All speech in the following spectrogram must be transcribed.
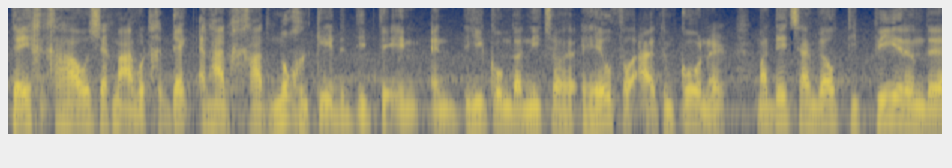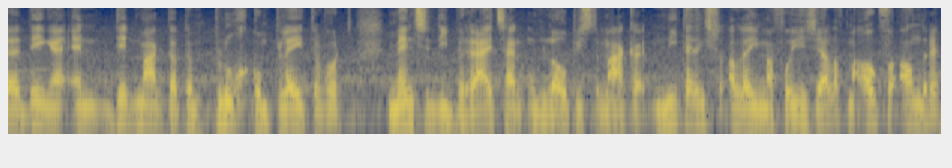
tegengehouden, zeg maar. Hij wordt gedekt en hij gaat nog een keer de diepte in. En hier komt dan niet zo heel veel uit, een corner. Maar dit zijn wel typerende dingen. En dit maakt dat een ploeg completer wordt. Mensen die bereid zijn om loopjes te maken. Niet eens alleen maar voor jezelf, maar ook voor anderen.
